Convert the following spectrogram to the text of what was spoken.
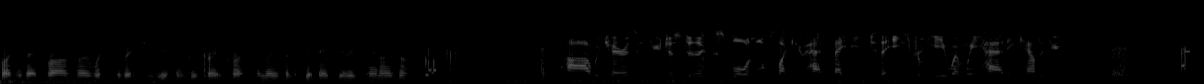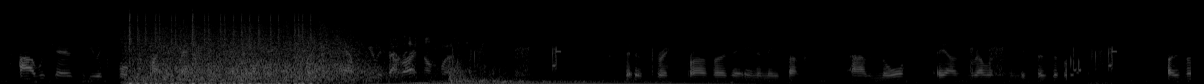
Roger that, Bravo. Which direction do you think would be great for us to move in to get that jerry can over? Uh, which areas had you just uh, explored? Looks like you had maybe to the east from here when we had encountered you. Uh, which areas had you explored? Like, now, you, is that right? Northwest. That is correct, Bravo. The enemies are um, north. They are relatively visible. Over.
